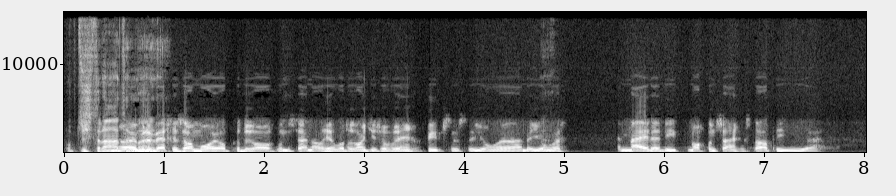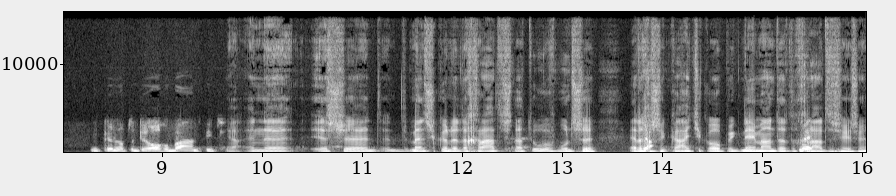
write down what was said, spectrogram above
op de straten. Nee, maar de weg is al mooi opgedroogd, want er zijn al heel wat rondjes overheen gepiepst. Dus de jongen, de jongen en meiden die vanochtend zijn gestart, die, eh, die kunnen op de droge baan fietsen. Ja, en eh, is, eh, de mensen kunnen er gratis naartoe of moeten ze ergens een kaartje kopen? Ik neem aan dat het Nee. gratis is, hè?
